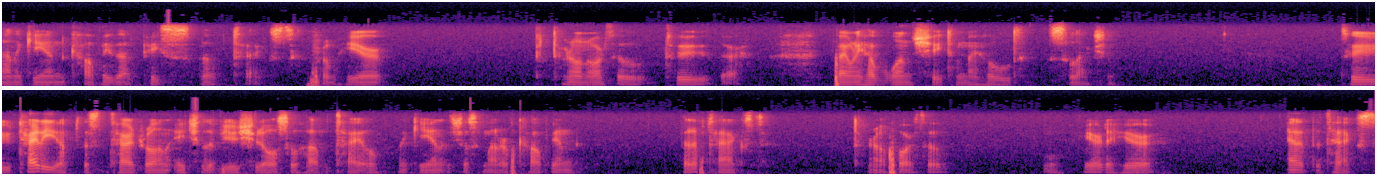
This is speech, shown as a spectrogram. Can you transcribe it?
and again copy that piece of text from here turn on ortho to there if I only have one sheet in my hold selection. To tidy up this entire drawing each of the views should also have a title again it's just a matter of copying. A bit of text. Turn off ortho. Here to here. Edit the text.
